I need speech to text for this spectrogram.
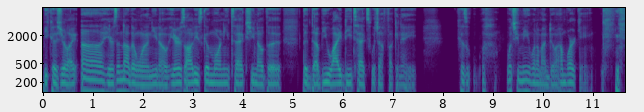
because you're like, uh, here's another one, you know, here's all these good morning texts, you know, the the WYD text, which I fucking hate. Cause what you mean, what am I doing? I'm working.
